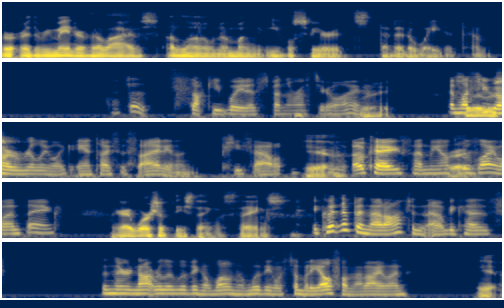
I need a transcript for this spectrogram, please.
or, or the remainder of their lives alone among the evil spirits that had awaited them. That's a sucky way to spend the rest of your life. Right. Unless there you was- are really like anti-society, then peace out. Yeah. Okay, send me out to Right. this island, thanks. Like I worship these things. Thanks. It couldn't have been that often though, because then they're not really living alone and living with somebody else on that island. Yeah.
